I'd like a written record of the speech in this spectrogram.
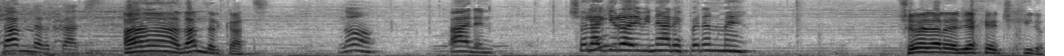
Thundercats. Ah, Thundercats. No. Paren. Yo la quiero adivinar, espérenme. Yo voy a hablar del viaje de Chihiro.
